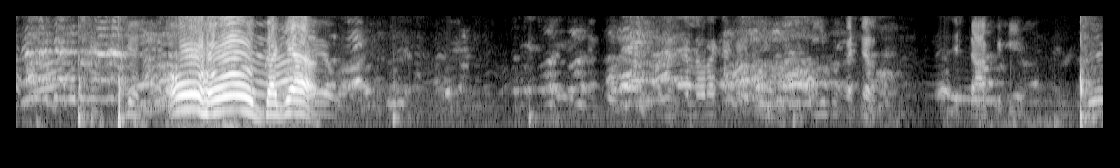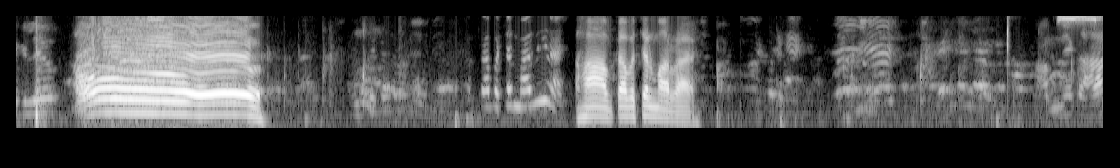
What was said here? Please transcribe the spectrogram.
ओहो गजब। ओ बच्चन मार नहीं रहा है हाँ अमिताभ बच्चन मार रहा है। हमने कहा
